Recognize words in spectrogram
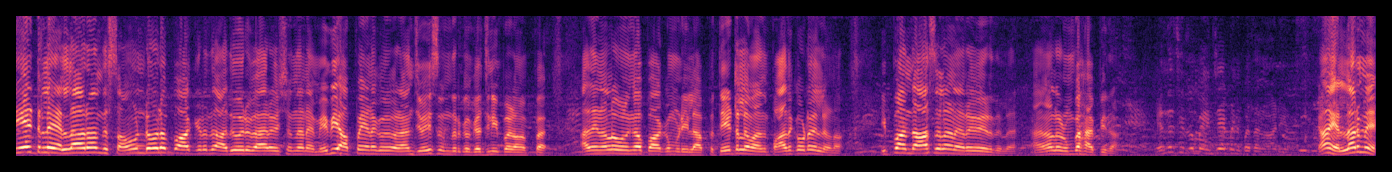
தேட்டரில் எல்லாரும் அந்த சவுண்டோட பார்க்குறது அது ஒரு வேறு விஷயம் தானே. மேபி அப்போ எனக்கு ஒரு அஞ்சு வயசு வந்திருக்கும் கஜினி படம் அப்போ. அதனால ஒழுங்காக பார்க்க முடியல. அப்போ தேட்டரில் வந்து பார்க்க கூட இல்லைண்ணா. இப்போ அந்த ஆசைலாம் நிறைவேறுது இல்லை. அதனால ரொம்ப ஹாப்பி தான். ஆ எல்லாருமே.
